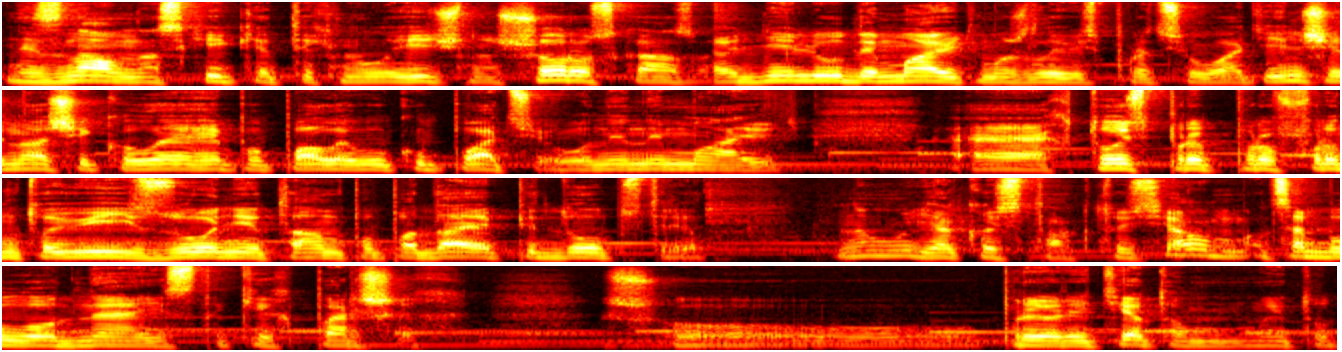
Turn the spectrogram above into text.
не знав, наскільки технологічно, що розказувати. Одні люди мають можливість працювати, інші наші колеги попали в окупацію, вони не мають. Е, Хтось при прифронтовій зоні там попадає під обстріл. Ну, якось так. Тобто я це було одне із таких перших, що пріоритетом ми тут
